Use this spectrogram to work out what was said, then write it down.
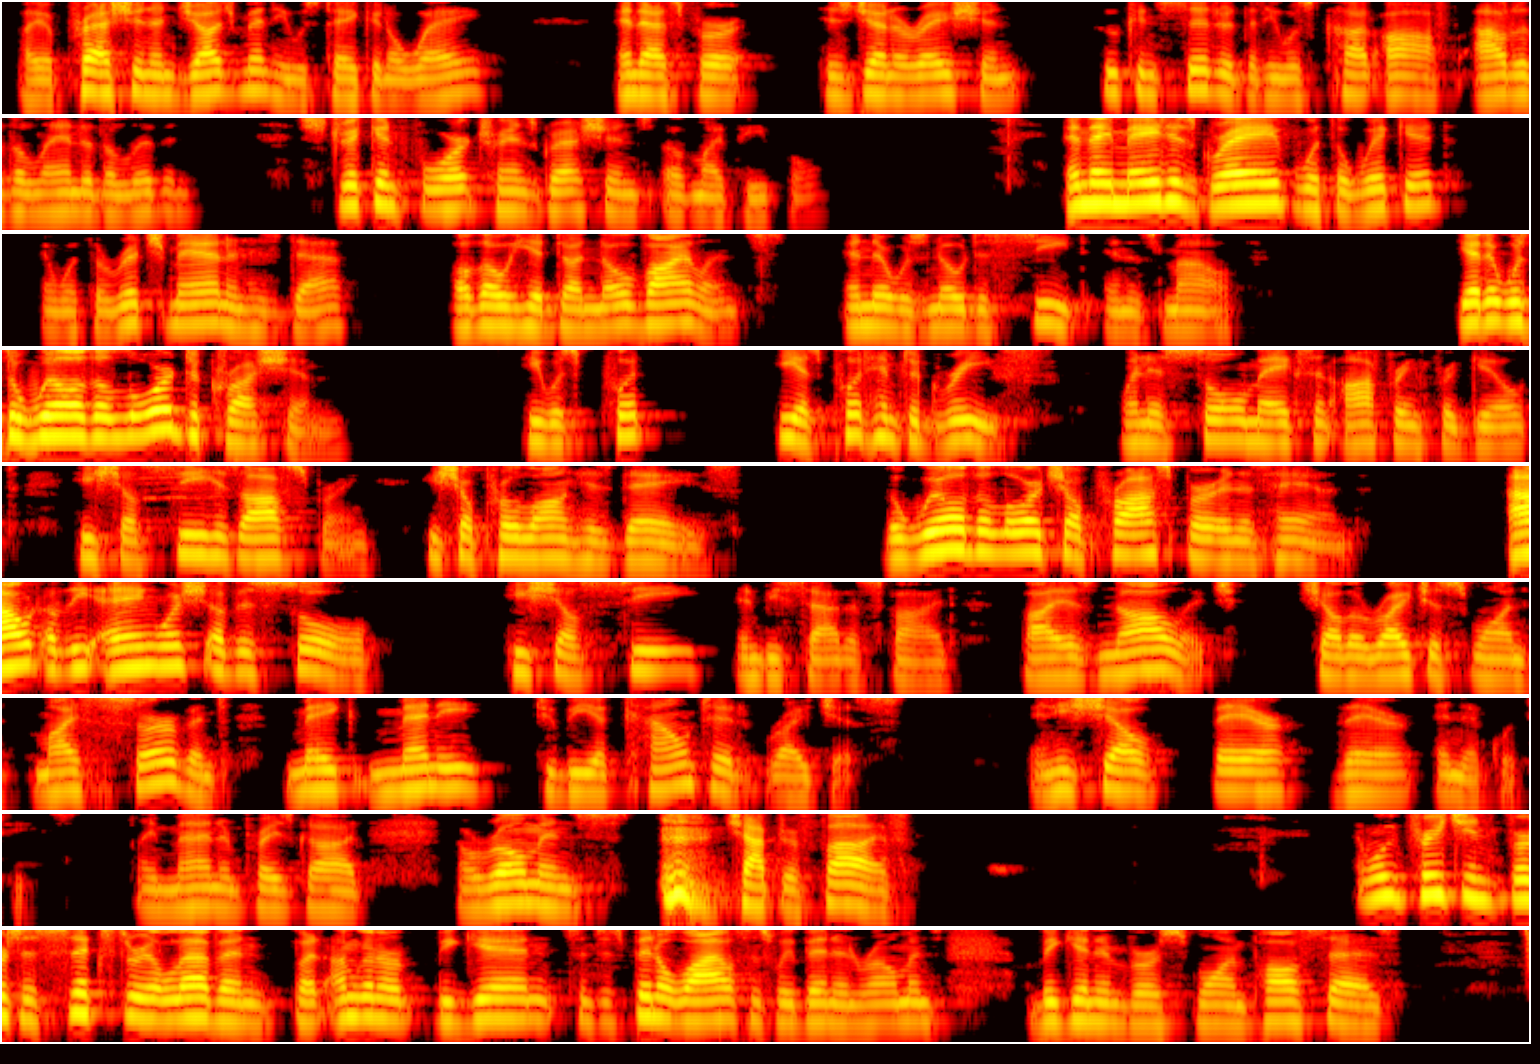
By oppression and judgment he was taken away. And as for his generation, who considered that he was cut off out of the land of the living, stricken for transgressions of my people. And they made his grave with the wicked and with the rich man in his death although he had done no violence and there was no deceit in his mouth. Yet it was the will of the Lord to crush him. He was put, he has put him to grief. When his soul makes an offering for guilt, he shall see his offspring. He shall prolong his days. The will of the Lord shall prosper in his hand. Out of the anguish of his soul, he shall see and be satisfied. By his knowledge shall the righteous one, my servant, make many to be accounted righteous, and he shall bear their iniquities. Amen and praise God. Now, Romans chapter 5. And we'll be preaching verses 6 through 11, but I'm going to begin, since it's been a while since we've been in Romans, begin in verse 1. Paul says,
